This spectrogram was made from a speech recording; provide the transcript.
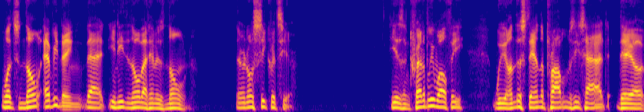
What's known, everything that you need to know about him is known. There are no secrets here. He is incredibly wealthy. We understand the problems he's had. They are,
